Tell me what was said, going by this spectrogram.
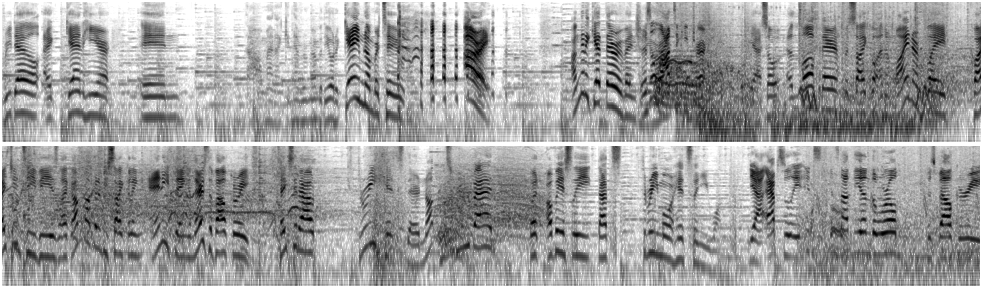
Ridel again here in. Oh man, I can never remember the order. Game number two. All right. I'm going to get there eventually. There's a lot right? to keep track of. Yeah, so a love there for Cycle, and a Miner played by Jin TV is like, I'm not going to be cycling anything. And there's the Valkyrie, takes it out. Three hits there, not too bad, but obviously that's three more hits than you want. Yeah, absolutely. It's it's not the end of the world. This Valkyrie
